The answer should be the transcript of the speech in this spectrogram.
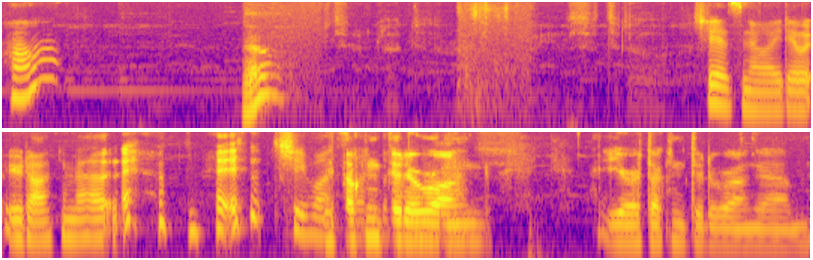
Huh? No? She has no idea what you're talking about. but she You're talking one to the of them. wrong. You're talking to the wrong um.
